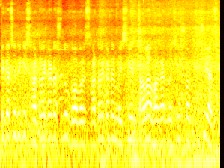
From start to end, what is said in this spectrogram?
ঠিক আছে দেখি সাঁটার কাটা শুধু গবার সাঁটার কাটার মেশিন তালা ভাঙার মেশিন সব কিছুই আছে।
